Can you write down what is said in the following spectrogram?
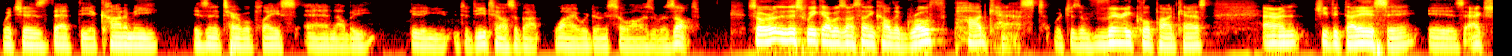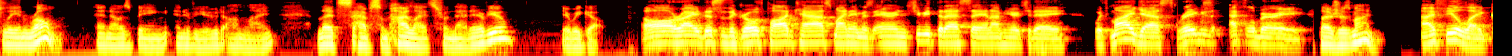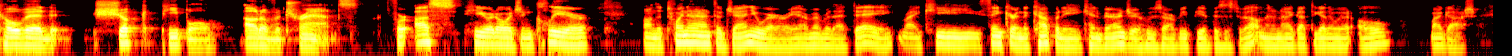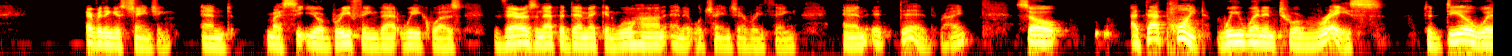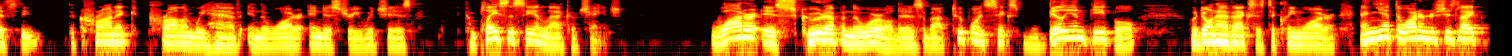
which is that the economy is in a terrible place, and I'll be getting you into details about why we're doing so well as a result. So earlier this week, I was on something called the Growth Podcast, which is a very cool podcast. Aaron Civitarese is actually in Rome, and I was being interviewed online. Let's have some highlights from that interview. Here we go. All right, this is the Growth Podcast. My name is Aaron Civitarese, and I'm here today with my guest, Riggs Eckelberry. Pleasure is mine. I feel like COVID shook people out of a trance for us here at Origin Clear, on the 29th of January, I remember that day, my key thinker in the company, Ken Berenger, who's our VP of Business Development, and I got together and we went, oh my gosh, everything is changing. And my CEO briefing that week was there's an epidemic in Wuhan and it will change everything. And it did, right? So at that point, we went into a race to deal with the the chronic problem we have in the water industry, which is complacency and lack of change. Water is screwed up in the world. There's about 2.6 billion people who don't have access to clean water. And yet the water industry is like,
